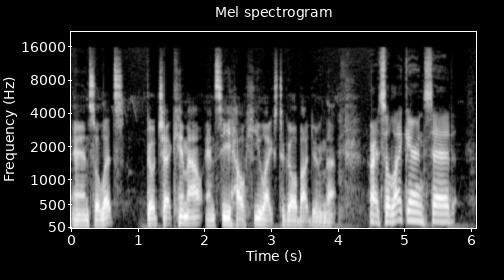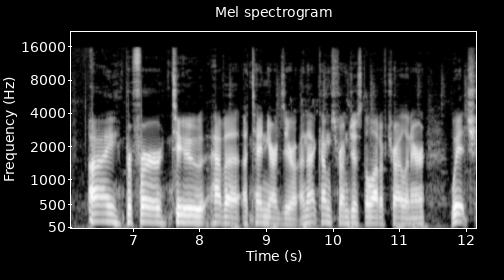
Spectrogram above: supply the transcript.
And so let's go check him out and see how he likes to go about doing that. All right, so like Aaron said, I prefer to have a, a 10 yard zero and that comes from just a lot of trial and error, which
